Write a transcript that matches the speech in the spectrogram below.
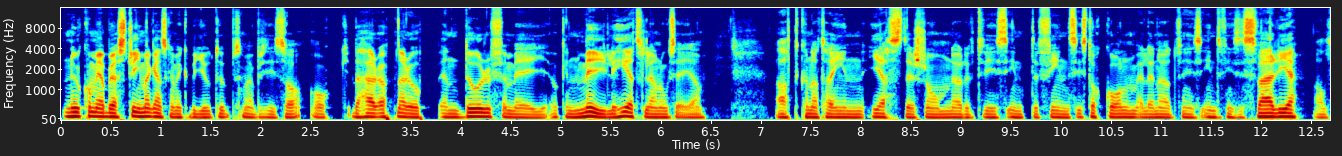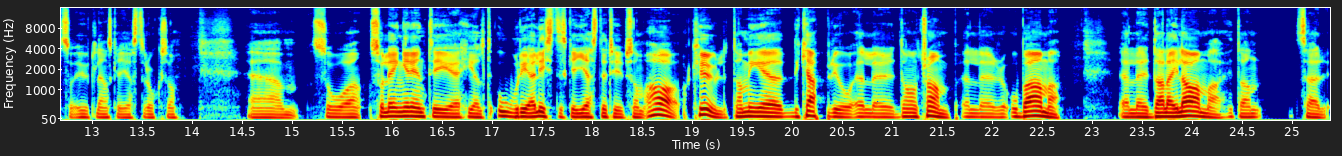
nu kommer jag börja streama ganska mycket på YouTube som jag precis sa och det här öppnar upp en dörr för mig och en möjlighet skulle jag nog säga att kunna ta in gäster som nödvändigtvis inte finns i Stockholm eller nödvändigtvis inte finns i Sverige, alltså utländska gäster också. Ehm, så, så länge det inte är helt orealistiska gäster, typ som ah, kul, ta med DiCaprio eller Donald Trump eller Obama eller Dalai Lama, utan så här,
